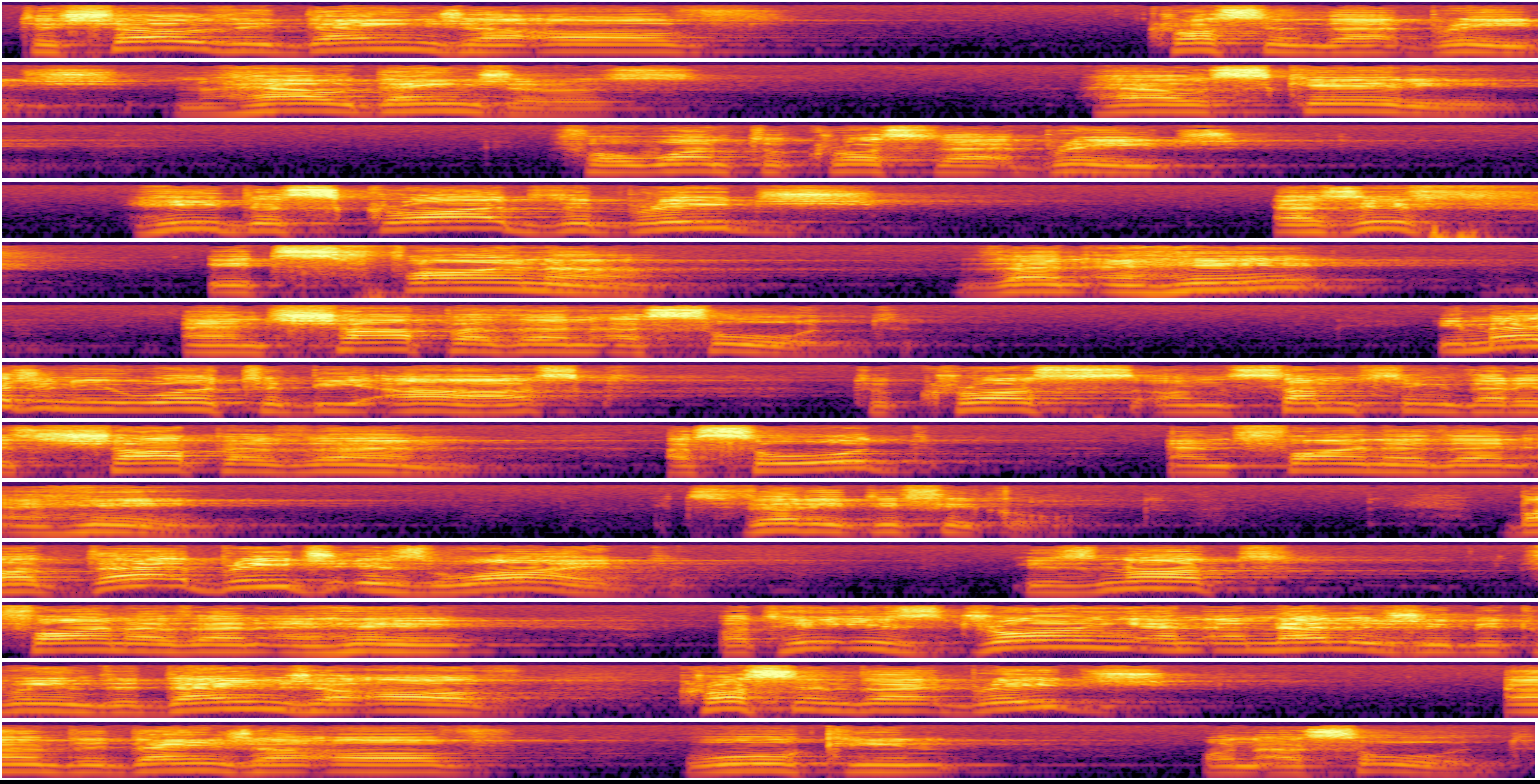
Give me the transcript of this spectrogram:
to show the danger of crossing that bridge and how dangerous, how scary for one to cross that bridge, he described the bridge as if it's finer than a hair and sharper than a sword. Imagine you were to be asked to cross on something that is sharper than a sword and finer than a hair. It's very difficult. But that bridge is wide, is not finer than a hair, but he is drawing an analogy between the danger of crossing that bridge and the danger of walking on a sword.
